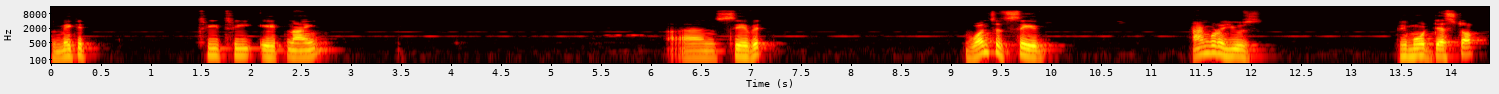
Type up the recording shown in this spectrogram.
We'll make it 3389 and save it. Once it's saved, I'm going to use remote desktop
